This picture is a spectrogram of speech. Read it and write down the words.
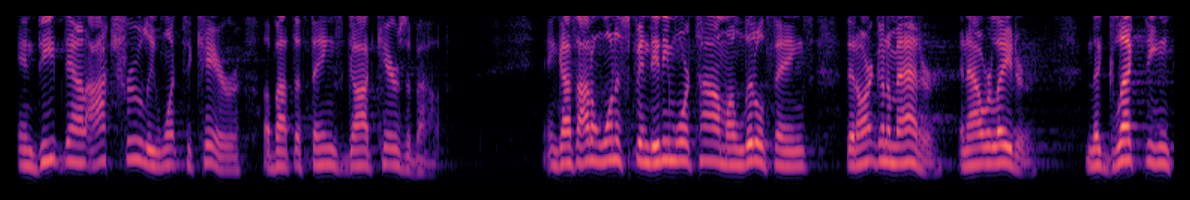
And deep down, I truly want to care about the things God cares about. And guys, I don't want to spend any more time on little things that aren't going to matter an hour later neglecting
